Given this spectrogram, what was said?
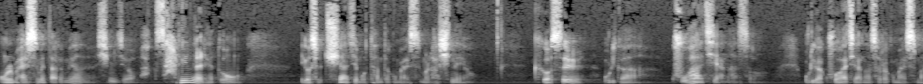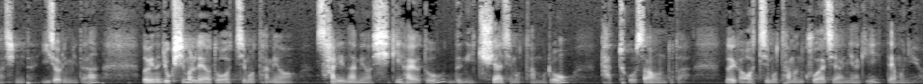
오늘 말씀에 따르면 심지어 막 살인을 해도 이것을 취하지 못한다고 말씀을 하시네요. 그것을 우리가 구하지 않아서 우리가 구하지 않아서라고 말씀하십니다. 2절입니다. 너희는 욕심을 내어도 얻지 못하며 살인하며 시기하여도 능히 취하지 못함으로 다투고 싸우는도다. 너희가 얻지 못하면 구하지 아니하기 때문이요.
